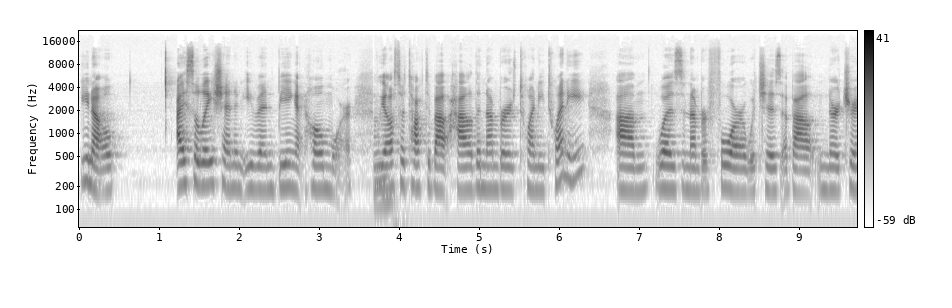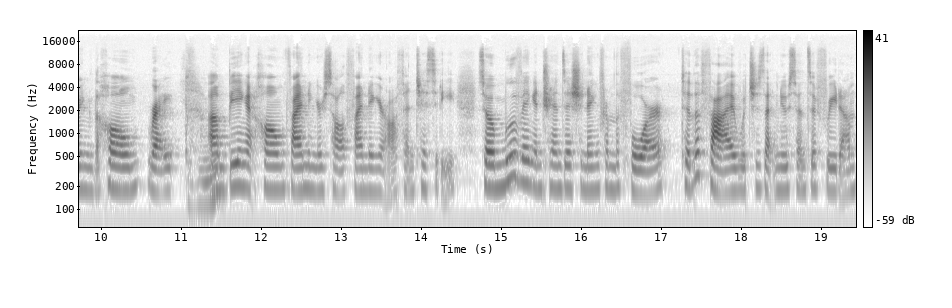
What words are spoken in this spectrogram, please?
you know, isolation and even being at home more. We also talked about how the number 2020 um, was the number four, which is about nurturing the home, right? Um, being at home, finding yourself, finding your authenticity. So moving and transitioning from the four to the five, which is that new sense of freedom.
